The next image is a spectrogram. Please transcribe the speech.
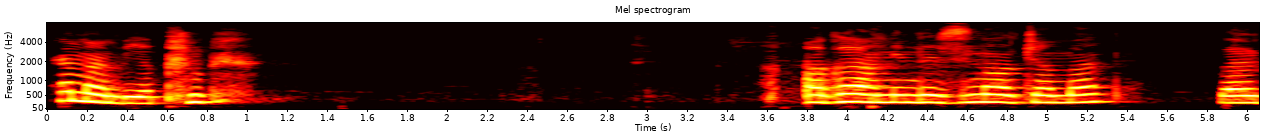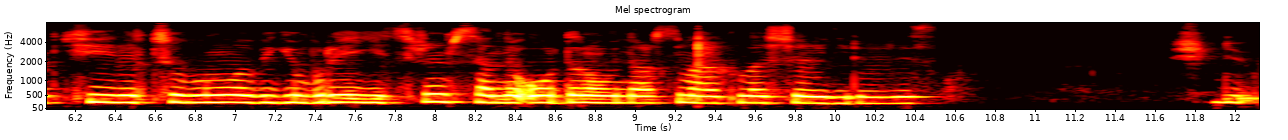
hemen bir yapayım. Aga annemden izin alacağım ben. Belki laptopumu bir gün buraya getiririm. Sen de oradan oynarsın arkadaşlara gireriz. Şimdi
